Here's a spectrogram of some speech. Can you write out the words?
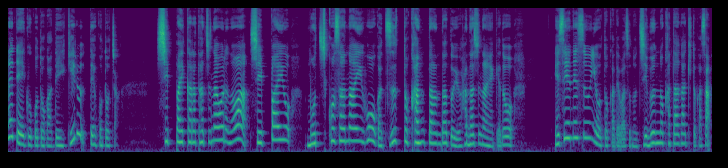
れていくことができるっていうことじゃん。失敗から立ち直るのは失敗を持ち越さない方がずっと簡単だという話なんやけど SNS 運用とかではその自分の肩書きとかさ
